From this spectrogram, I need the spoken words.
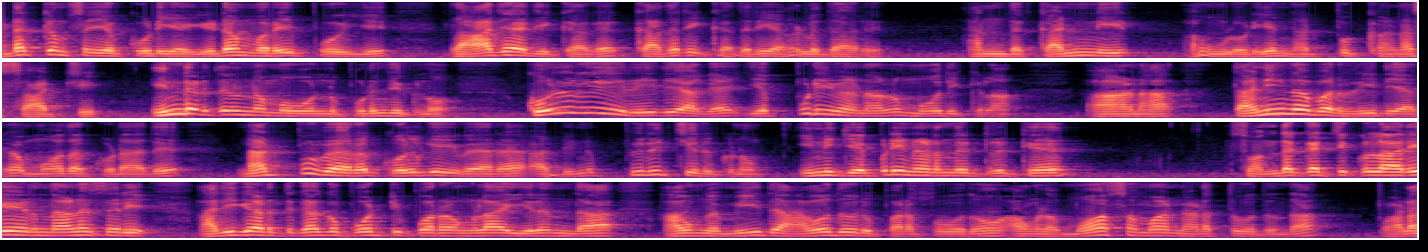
அடக்கம் செய்யக்கூடிய இடம் வரை போய் ராஜாஜிக்காக கதறி கதறி அழுதாரு. அந்த கண்ணீர் அவங்களுடைய நட்புக்கான சாட்சி. இந்த இடத்துல நம்ம ஒன்று புரிஞ்சுக்கணும். கொள்கை ரீதியாக எப்படி வேணாலும் மோதிக்கலாம். ஆனால் தனிநபர் ரீதியாக மோதக்கூடாது. நட்பு வேற கொள்கை வேற அப்படின்னு பிரிச்சிருக்கணும் இன்றைக்கி இன்னைக்கு எப்படி நடந்துகிட்ருக்கு சொந்த கட்சிக்குள்ளாரே இருந்தாலும் சரி அதிகாரத்துக்காக போட்டி போகிறவங்களா இருந்தால் அவங்க மீது அவதூறு பரப்புவதும் அவங்கள மோசமாக நடத்துவதும் தான் பல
